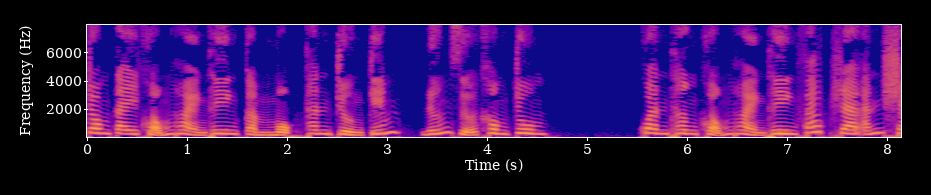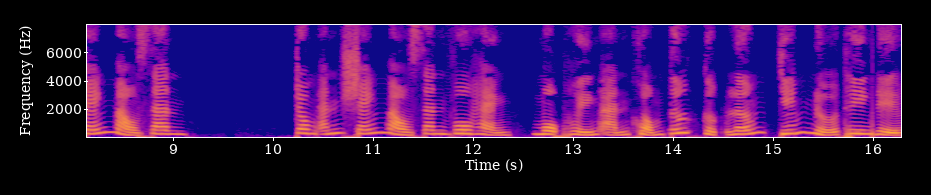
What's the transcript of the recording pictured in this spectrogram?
Trong tay khổng hoàng thiên cầm một thanh trường kiếm, đứng giữa không trung. Quanh thân khổng hoàng thiên phát ra ánh sáng màu xanh. Trong ánh sáng màu xanh vô hạn, một huyện ảnh khổng tước cực lớn chiếm nửa thiên địa.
